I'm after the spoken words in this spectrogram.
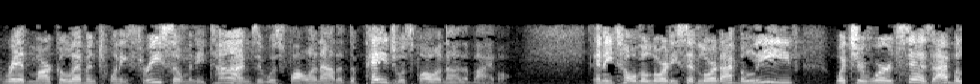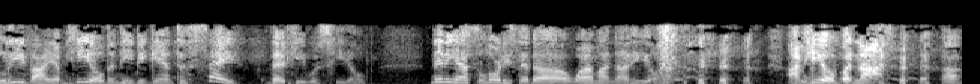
read Mark 11:23 so many times it was falling out of the page was falling out of the Bible. And he told the Lord, he said, Lord, I believe what your word says. I believe I am healed. And he began to say that he was healed. Then he asked the Lord, he said, uh, why am I not healed? I'm healed, but not.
